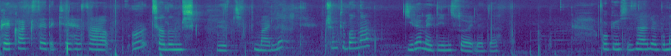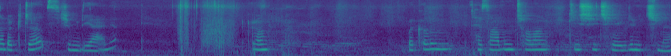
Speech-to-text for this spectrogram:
PKX'deki hesabı çalınmış büyük ihtimalle. Çünkü bana giremediğini söyledi. Bugün sizlerle buna bakacağız. Şimdi yani. Bakalım hesabını çalan kişi çevrim içi mi?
